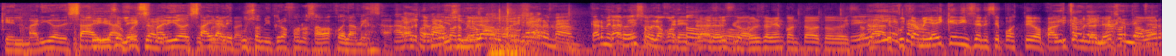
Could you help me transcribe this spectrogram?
Que el marido de Zaira, Sí, el ex Zaira, marido de Zaira le puso micrófonos abajo de la mesa. La lo Eso me lo contó Carmen. Carmen. Carmen Claro, también eso me lo contó. Claro, eso, por eso habían contado todo eso. Sí. Ah, Ahí Escúchame. ¿y ahí qué dice en ese posteo? Pablito, ¿me lo lees, por favor?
